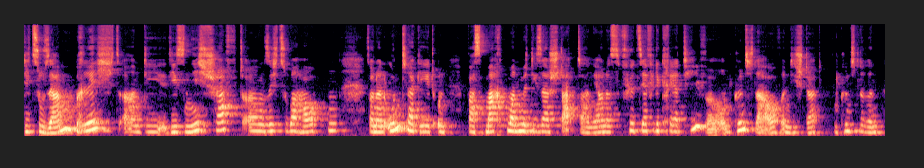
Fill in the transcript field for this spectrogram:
die zusammenbricht, äh, die, die es nicht schafft, äh, sich zu behaupten, sondern untergeht. Und was macht man mit dieser Stadt dann? Ja, und das führt sehr viele Kreative und Künstler auch in die Stadt und Künstlerinnen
